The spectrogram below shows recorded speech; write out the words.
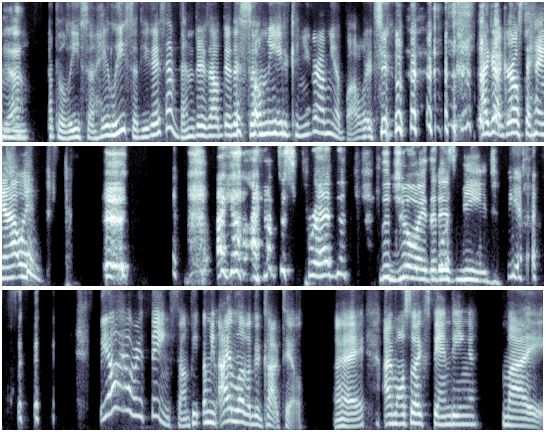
Yeah. That's a Lisa. Hey, Lisa, do you guys have vendors out there that sell meat? Can you grab me a bottle or two? I got girls to hang out with. I got I have to spread the joy that is mead. Yes. We all have our things. Some people, I mean, I love a good cocktail. Okay. I'm also expanding my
